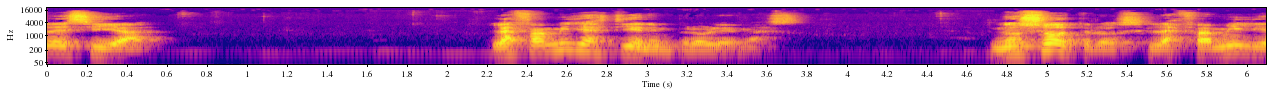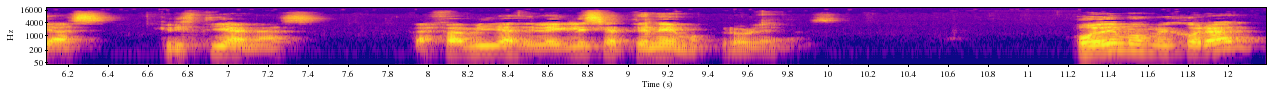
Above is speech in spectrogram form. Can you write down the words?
decía, las familias tienen problemas. Nosotros, las familias cristianas, las familias de la iglesia, tenemos problemas. ¿Podemos mejorar?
